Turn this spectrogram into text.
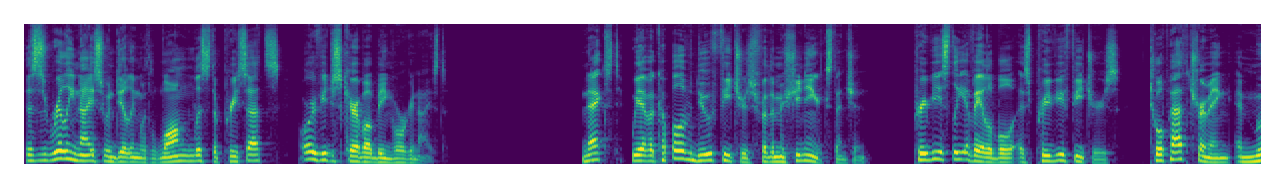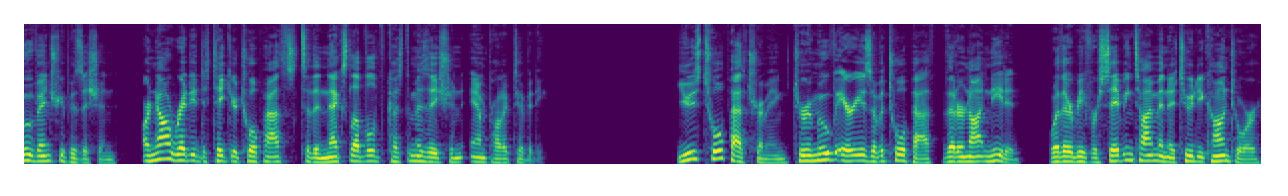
This is really nice when dealing with long lists of presets, or if you just care about being organized. Next, we have a couple of new features for the machining extension. Previously available as preview features, toolpath trimming and move entry position are now ready to take your toolpaths to the next level of customization and productivity. Use toolpath trimming to remove areas of a toolpath that are not needed, whether it be for saving time in a 2D contour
